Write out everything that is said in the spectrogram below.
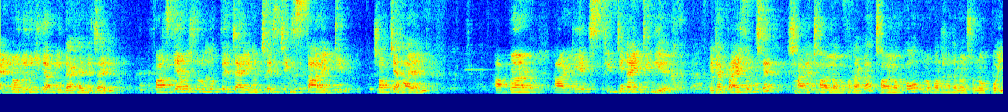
এক নজরে যদি আপনি দেখাইতে চাই ফার্স্টে আমরা শুরু করতে চাই হচ্ছে স্টিক স্টার এইটিন সবচেয়ে হাই এন্ড আপনার আরটিএক্স ফিফটি নাইনটি দিয়ে এটার প্রাইস হচ্ছে সাড়ে ছয় লক্ষ টাকা, ছয় লক্ষ উনপঞ্চাশ হাজার নশো নব্বই।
